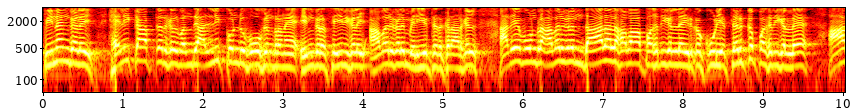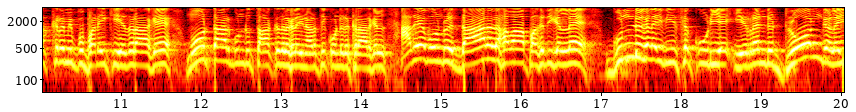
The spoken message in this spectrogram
பிணங்களை ஹெலிகாப்டர்கள் வந்து அள்ளிக்கொண்டு போகின்றன என்கிற செய்திகளை அவர்களும் வெளியிட்டிருக்கிறார்கள். அதே போன்று அவர்களும் தாலல் ஹவா பகுதிகளில் இருக்கக்கூடிய தெற்கு பகுதிகளில் ஆக்கிரமிப்பு படைக்கு எதிராக மோட்டார் குண்டு தாக்குதல்களை நடத்தி கொண்டிருக்கிறார்கள். அதே போன்று தாலல் ஹவா பகுதிகளில் குண்டுகளை வீசக்கூடிய இரண்டு ட்ரோன்களை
